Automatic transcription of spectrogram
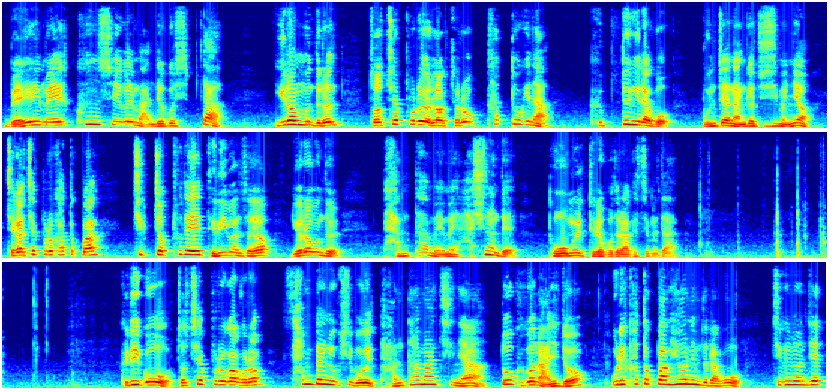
매일매일 큰 수익을 만들고 싶다. 이런 분들은 저 채프로 연락처로 카톡이나 급등이라고 문자 남겨주시면요 제가 채프로 카톡방 직접 초대해 드리면서요 여러분들 단타 매매 하시는데 도움을 드려보도록 하겠습니다 그리고 저 채프로가 그럼 365일 단타만 치냐? 또 그건 아니죠. 우리 카톡방 회원님들하고 지금 현재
